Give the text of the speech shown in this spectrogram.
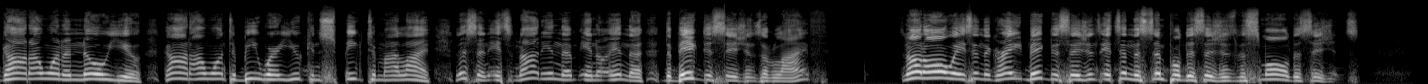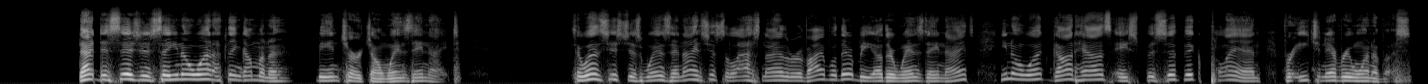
God, I want to know you. God, I want to be where you can speak to my life. Listen, it's not in the in, in the, the big decisions of life. It's not always in the great big decisions. It's in the simple decisions, the small decisions. That decision say, you know what? I think I'm going to be in church on Wednesday night. So, well, it's just, just Wednesday night. It's just the last night of the revival. There'll be other Wednesday nights. You know what? God has a specific plan for each and every one of us.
